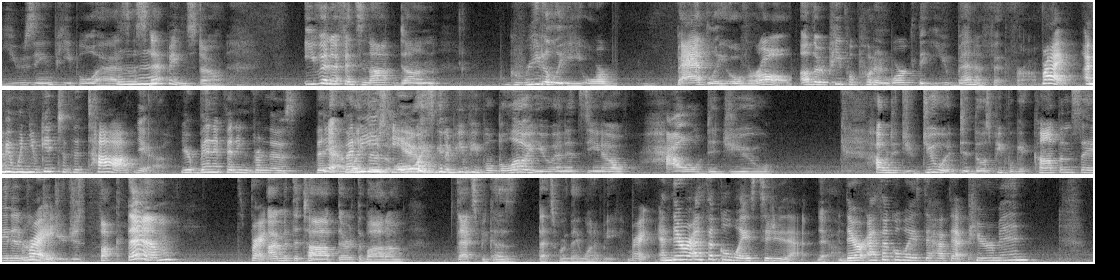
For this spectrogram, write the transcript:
using people as Mm-hmm. a stepping stone, even if it's not done greedily or badly overall. Other people put in work that you benefit from. right. I mean, when you get to the top, Yeah. you're benefiting from those be- Yeah, like there's you. always going to be people below you, and it's you know how did you, how did you do it? Did those people get compensated, or Right. did you just fuck them? right. I'm at the top, they're at the bottom. That's because that's where they want to be. Right. And there are ethical ways to do that. Yeah. There are ethical ways to have that pyramid,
